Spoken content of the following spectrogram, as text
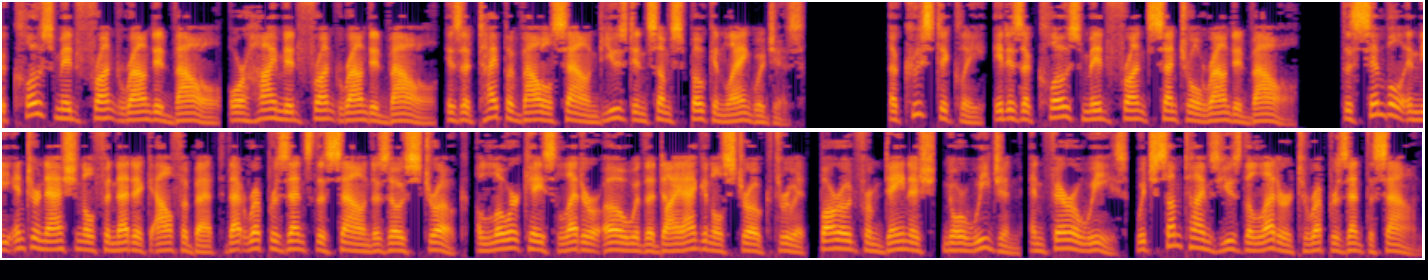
The close mid-front rounded vowel, or high mid-front rounded vowel, is a type of vowel sound used in some spoken languages. Acoustically, it is a close mid-front central rounded vowel. The symbol in the International Phonetic Alphabet that represents the sound is O stroke, a lowercase letter O with a diagonal stroke through it, borrowed from Danish, Norwegian, and Faroese, which sometimes use the letter to represent the sound.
